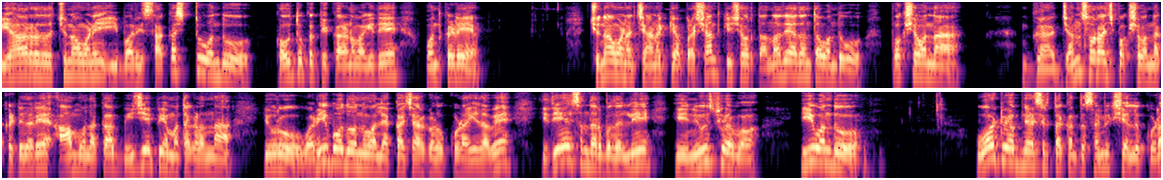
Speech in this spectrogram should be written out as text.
ಬಿಹಾರದ ಚುನಾವಣೆ ಈ ಬಾರಿ ಸಾಕಷ್ಟು ಒಂದು ಕೌತುಕಕ್ಕೆ ಕಾರಣವಾಗಿದೆ. ಒಂದು ಕಡೆ ಚುನಾವಣಾ ಚಾಣಕ್ಯ ಪ್ರಶಾಂತ್ ಕಿಶೋರ್ ತನ್ನದೇ ಆದಂಥ ಒಂದು ಪಕ್ಷವನ್ನು ಜನ್ ಸ್ವರಾಜ್ ಪಕ್ಷವನ್ನು ಕಟ್ಟಿದರೆ ಆ ಮೂಲಕ ಬಿ ಜೆ ಪಿಯ ಮತಗಳನ್ನು ಇವರು ಒಡಿಬೋದು ಅನ್ನುವ ಲೆಕ್ಕಾಚಾರಗಳು ಕೂಡ ಇದ್ದಾವೆ ಇದೇ ಸಂದರ್ಭದಲ್ಲಿ ಈ ನ್ಯೂಸ್ ವೆಬ್, ಈ ಒಂದು ವೋಟ್ ವೆಬ್ ನಡೆಸಿರ್ತಕ್ಕಂಥ ಸಮೀಕ್ಷೆಯಲ್ಲೂ ಕೂಡ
